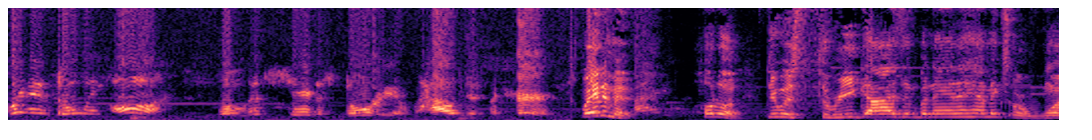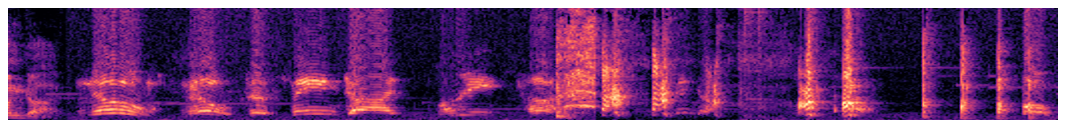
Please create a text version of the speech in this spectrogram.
what is going on? Well, let's share the story of how this occurred. Wait a minute. I, Hold on. There was three guys in banana hammocks or one guy? no, no, the same guy three times. Same guy. So, oh,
